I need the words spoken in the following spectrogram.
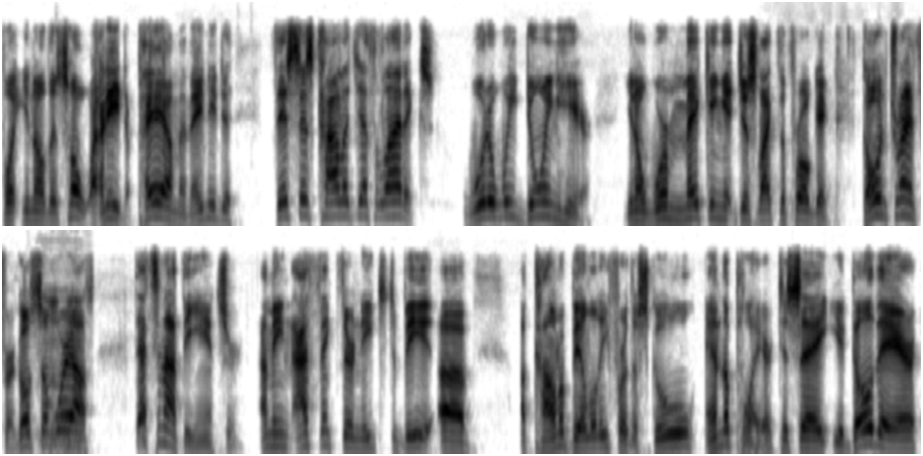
But you know, this whole I need to pay them and they need to. This is college athletics. What are we doing here? You know, we're making it just like the pro game. Go and transfer, go somewhere mm-hmm. else. That's not the answer. I mean, I think there needs to be uh, accountability for the school and the player to say you go there,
